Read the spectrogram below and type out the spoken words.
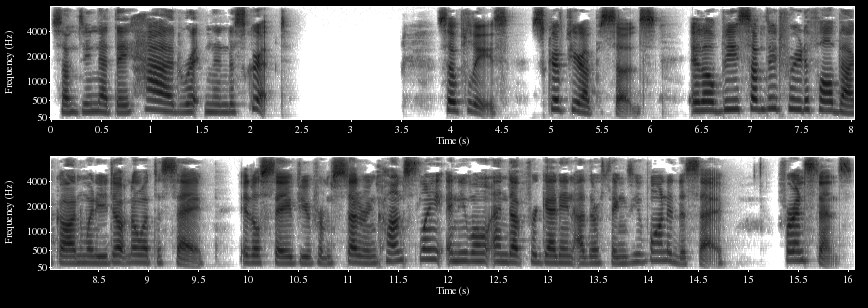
something that they had written in the script. So please, script your episodes. It'll be something for you to fall back on when you don't know what to say. It'll save you from stuttering constantly and you won't end up forgetting other things you wanted to say. For instance,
